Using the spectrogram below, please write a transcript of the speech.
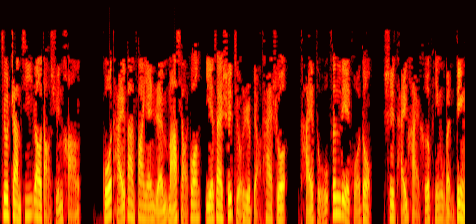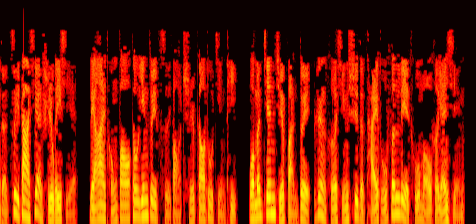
就战机绕岛巡航。国台办发言人马晓光也在十九日表态说，台独分裂活动是台海和平稳定的最大现实威胁，两岸同胞都应对此保持高度警惕。我们坚决反对任何形式的台独分裂图谋和言行，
